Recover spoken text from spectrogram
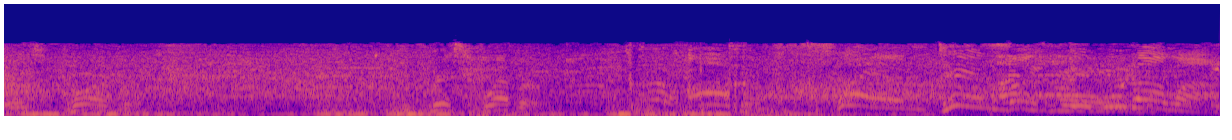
Here's Korver. Chris Webber. Oh, slammed in by Iguodala.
